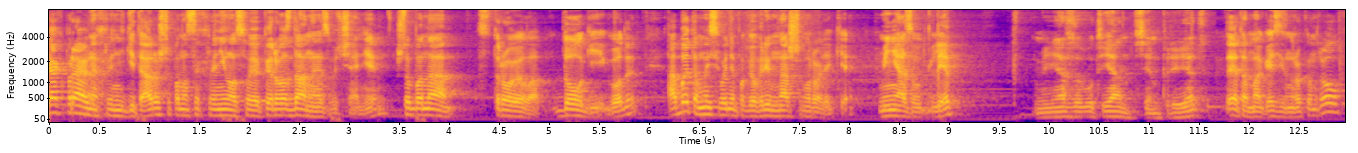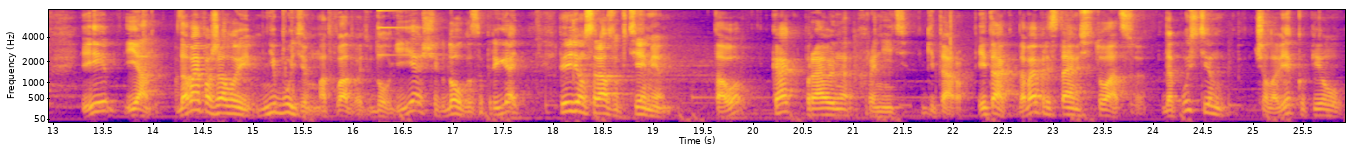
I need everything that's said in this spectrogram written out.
Как правильно хранить гитару, чтобы она сохранила свое первозданное звучание, чтобы она строила долгие годы? Об этом мы сегодня поговорим в нашем ролике. Меня зовут Глеб. Меня зовут Ян. Всем привет. Это магазин Рок-н-ролл. И Ян, давай, пожалуй, не будем откладывать в долгий ящик, долго запрягать. Перейдем сразу к теме того, как правильно хранить гитару. Итак, давай представим ситуацию. Допустим, человек купил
